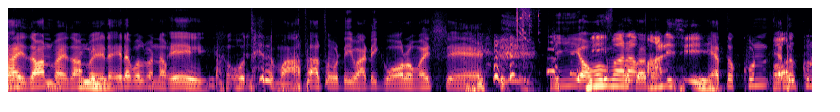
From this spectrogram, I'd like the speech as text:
ভাই জামান ভাই জামান ভাই এটা এটা বলবেন না। এই ওদের মাথা চটি বাটি গরম হয় শেষ। কি অবস্থা এতক্ষণ এতক্ষণ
